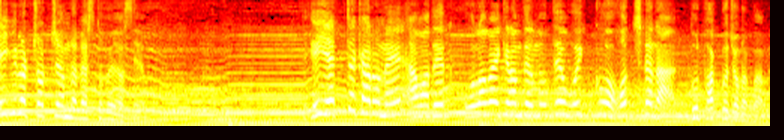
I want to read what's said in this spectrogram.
এইগুলোর চর্চা আমরা ব্যস্ত হয়ে আছি এই একটা কারণে আমাদের ওলামাই গ্রামদের মধ্যে ঐক্য হচ্ছে না দুর্ভাগ্যজনকভাবে।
